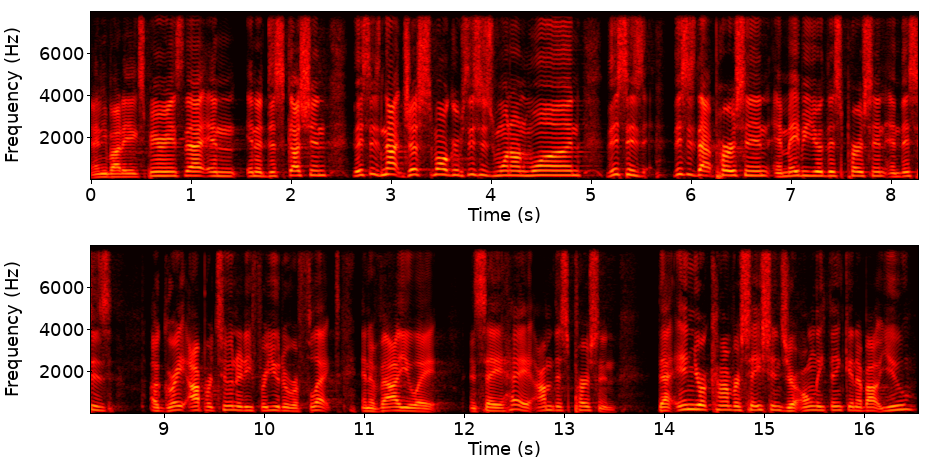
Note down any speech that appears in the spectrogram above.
Anybody experience that in, in a discussion? This is not just small groups, this is one-on-one. This is this is that person, and maybe you're this person, and this is a great opportunity for you to reflect and evaluate and say, hey, I'm this person. That in your conversations, you're only thinking about you.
